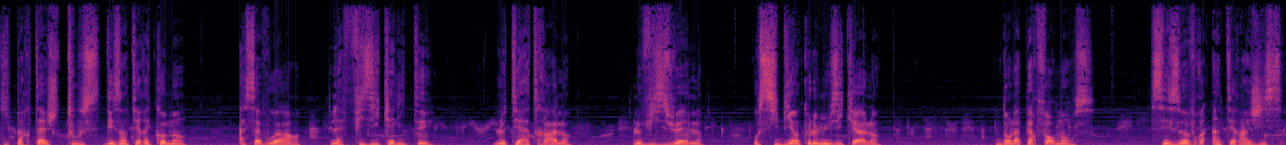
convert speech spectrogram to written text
qui partagent tous des intérêts communs, à savoir la physicalité, le théâtral, le visuel, aussi bien que le musical. Dans la performance, ces œuvres interagissent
